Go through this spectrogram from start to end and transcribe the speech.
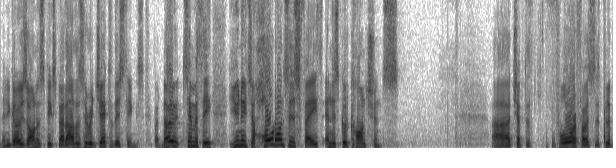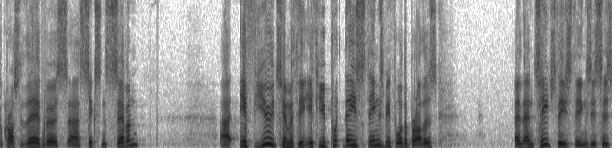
Then he goes on and speaks about others who rejected these things. But no, Timothy, you need to hold on to this faith and this good conscience. Uh, chapter 4, if I was to flip across to there, verse uh, 6 and 7. Uh, if you, Timothy, if you put these things before the brothers, and, and teach these things, he says,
